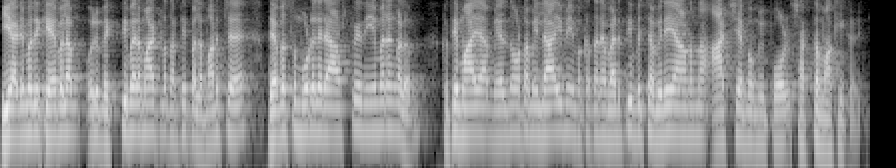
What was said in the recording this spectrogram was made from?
ഈ അഴിമതി കേവലം ഒരു വ്യക്തിപരമായിട്ടുള്ള തട്ടിപ്പല്ല മറിച്ച് ദേവസ്വം ബോർഡിലെ രാഷ്ട്രീയ നിയമനങ്ങളും കൃത്യമായ മേൽനോട്ടമില്ലായ്മയും ഒക്കെ തന്നെ വരുത്തിവെച്ച വിലയാണെന്ന ആക്ഷേപം ഇപ്പോൾ ശക്തമാക്കി കഴിഞ്ഞു.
